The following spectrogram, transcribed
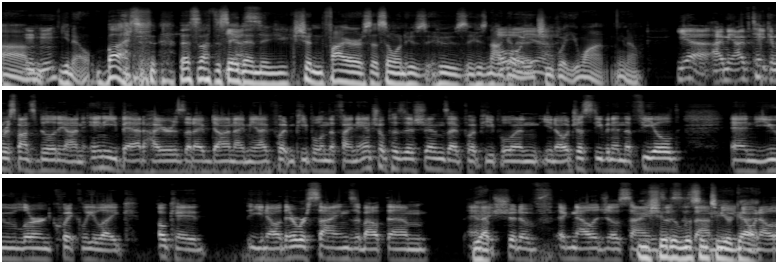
um, mm-hmm. you know but that's not to say yes. then that you shouldn't fire someone who's who's who's not oh, going to yeah. achieve what you want you know yeah, I mean, I've taken responsibility on any bad hires that I've done. I mean, I've put people in the financial positions, I've put people in, you know, just even in the field, and you learn quickly, like, okay, you know, there were signs about them and yep. I should have acknowledged those signs. You should have listened to me, your gut, no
